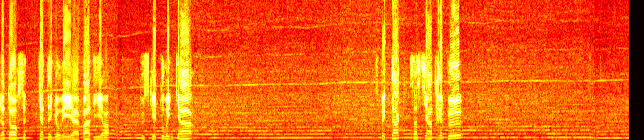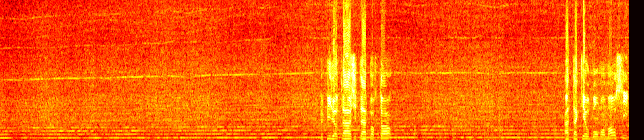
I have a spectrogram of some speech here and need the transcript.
J'adore cette catégorie, a pas à dire. Tout ce qui est touring car. Spectacle, ça se tient très peu. Le pilotage est important. Attaquer au bon moment aussi.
